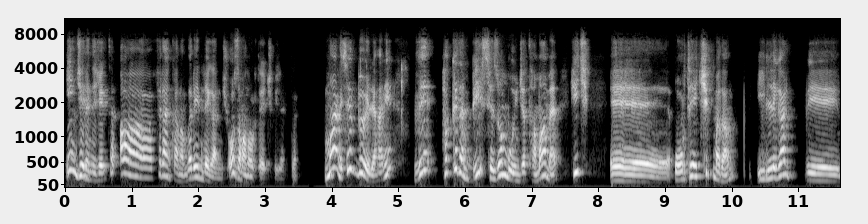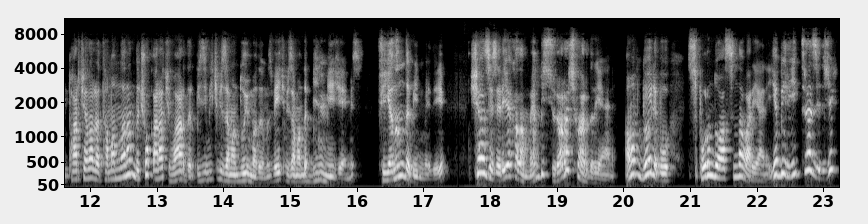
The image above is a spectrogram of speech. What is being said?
incelenecekti. Aa fren kanalları illegalmiş. O zaman ortaya çıkacaktı. Maalesef böyle hani ve hakikaten bir sezon boyunca tamamen hiç e, ortaya çıkmadan illegal e, parçalarla tamamlanan da çok araç vardır. Bizim hiçbir zaman duymadığımız ve hiçbir zaman da bilmeyeceğimiz, FIA'nın da bilmediği, şans eseri yakalanmayan bir sürü araç vardır yani. Ama böyle bu sporun doğasında var yani. Ya bir itiraz edecek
